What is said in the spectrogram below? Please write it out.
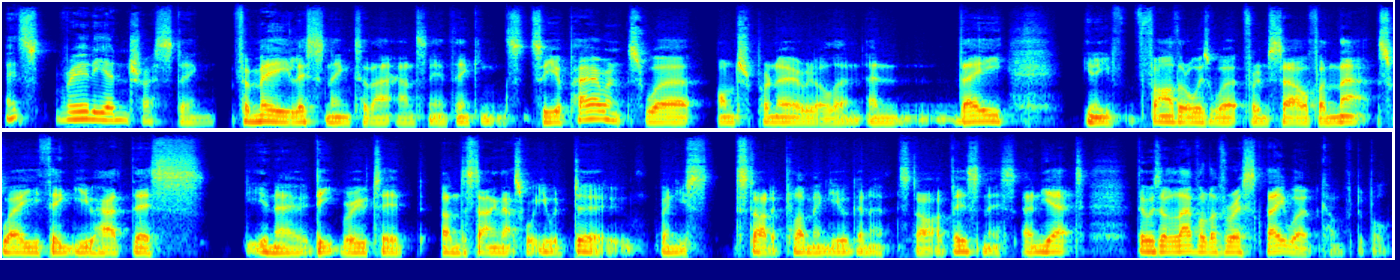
It's really interesting for me listening to that, Anthony, and thinking so your parents were entrepreneurial and, and they, you know, your father always worked for himself, and that's where you think you had this, you know, deep rooted understanding that's what you would do when you started plumbing, you were going to start a business. And yet there was a level of risk they weren't comfortable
